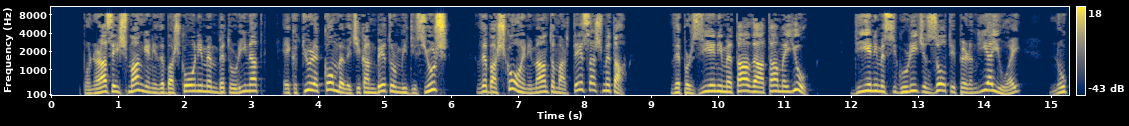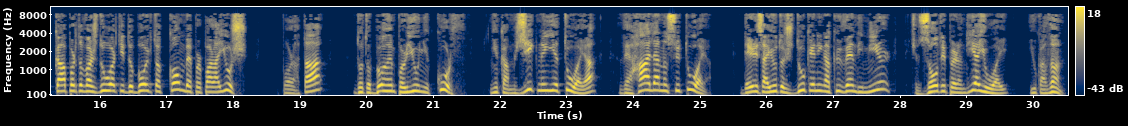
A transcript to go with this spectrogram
Por në rast se i shmangeni dhe bashkoheni me mbeturinat e këtyre kombeve që kanë mbetur midis jush dhe bashkoheni me anë të martesash me ta dhe përziheni me ta dhe ata me ju. Dijeni me siguri që Zoti Perëndia juaj nuk ka për të vazhduar t'i dëbojë këto kombe përpara jush, por ata do të bëhen për ju një kurth, një kamzhik në ijët tuaja dhe hala në sytë tuaj, derisa ju të zhdukeni nga ky vend i mirë që Zoti Perëndia juaj ju ka dhënë.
